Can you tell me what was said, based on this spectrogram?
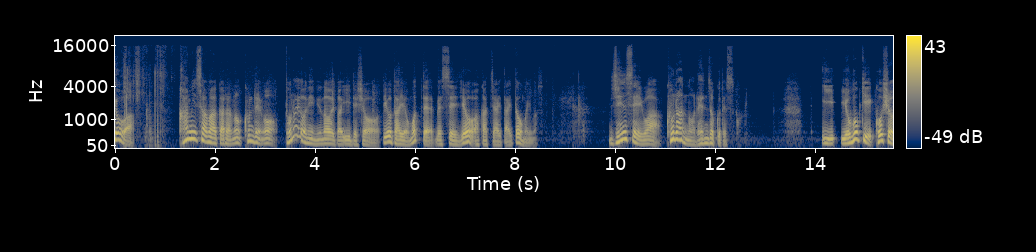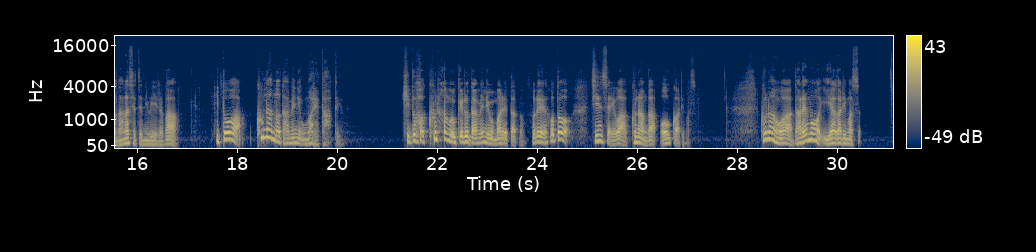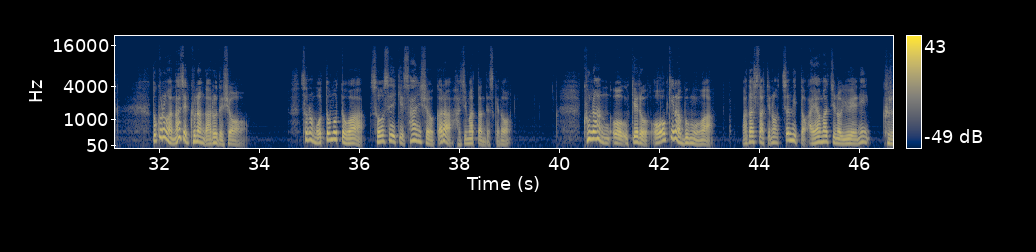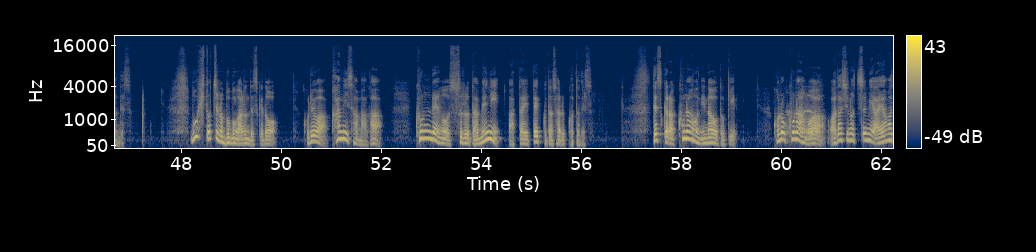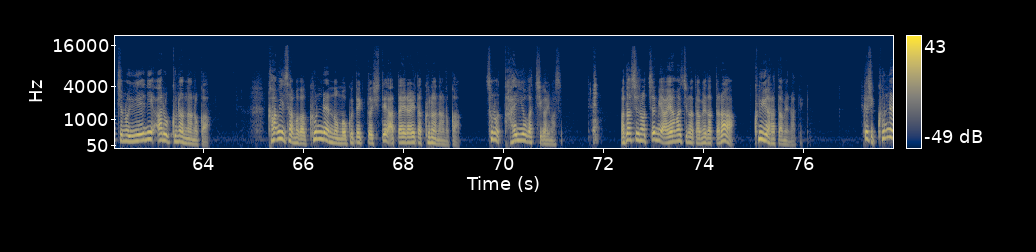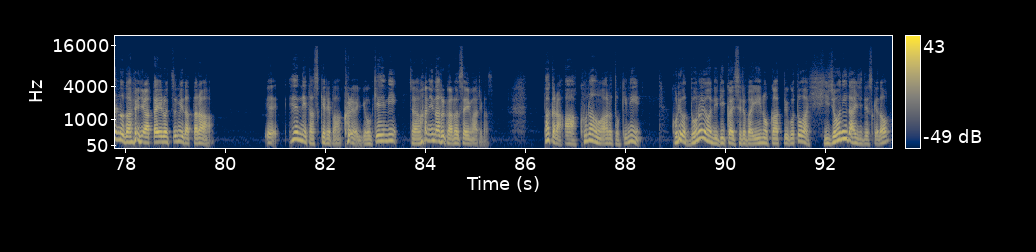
今日は神様からの訓練をどのように担えばいいでしょうという題を持ってメッセージを分かち合いたいと思います。人生は苦難の連続です。呼ぶ記古書7節に見れば、人は苦難のために生まれたという。人は苦難を受けるために生まれたと。それほど人生は苦難が多くあります。苦難は誰も嫌がります。ところがなぜ苦難があるでしょう？そのもともとは創世紀3章から始まったんですけど、苦難を受ける大きな部分は私たちの罪と過ちのゆえに来るんです。もう一つの部分があるんですけど、これは神様が訓練をするために与えてくださることです。ですから苦難を担う時、この苦難は私の罪過ちのゆえにある苦難なのか、神様が訓練の目的として与えられた苦難なのか、その対応が違います。私の罪過ちのためだったら、悔い改めなきゃいけない。しかし、訓練のために与える罪だったら、変に助ければ、これは余計に邪魔になる可能性もあります。だから、ああ、苦難をある時に、これをどのように理解すればいいのかということが非常に大事ですけど、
